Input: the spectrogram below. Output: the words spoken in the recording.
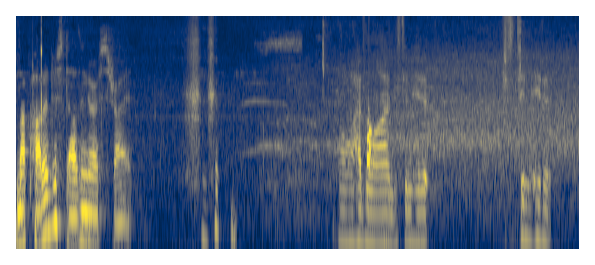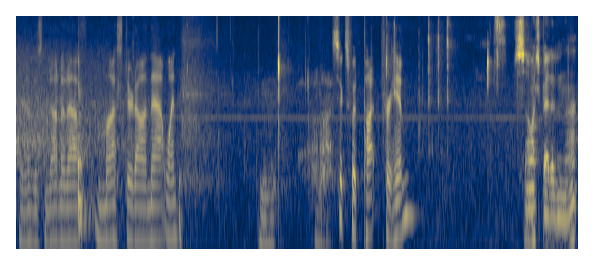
My putter just doesn't go straight. Oh, I had the line, just didn't hit it. Just didn't hit it. Yeah, there's not enough mustard on that one. Nice. Six foot putt for him. So much better than that.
